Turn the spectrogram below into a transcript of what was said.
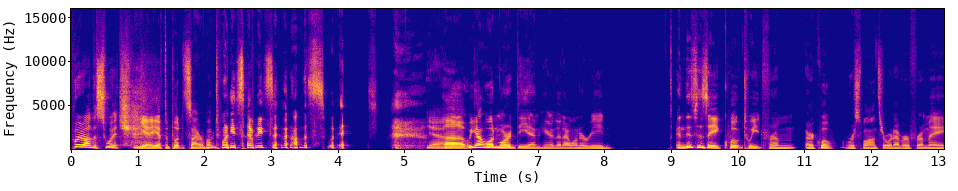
put it on the Switch. Yeah, you have to put Cyberpunk 2077 on the Switch. Yeah. Uh, we got one more DM here that I want to read. And this is a quote tweet from or quote response or whatever from a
